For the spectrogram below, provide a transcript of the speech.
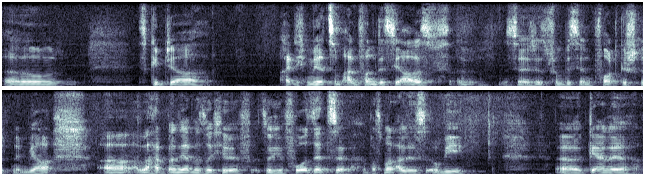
Also, es gibt ja eigentlich mehr zum Anfang des Jahres, äh, ist ja jetzt schon ein bisschen fortgeschritten im Jahr, äh, aber hat man ja immer solche, solche Vorsätze, was man alles irgendwie äh, gerne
